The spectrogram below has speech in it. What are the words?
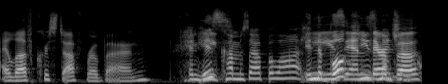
I love Christophe Robin. And he comes up a lot. In the book, in- he's they're mentioned both-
